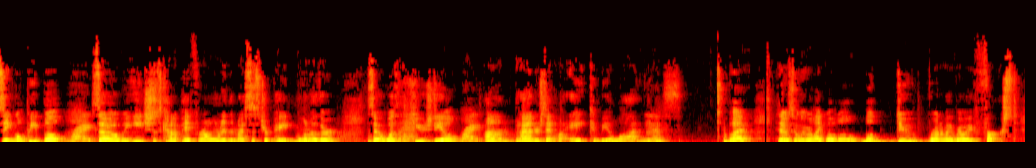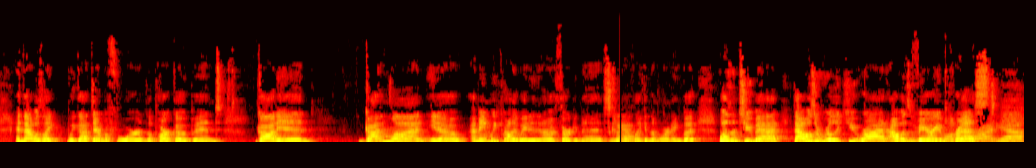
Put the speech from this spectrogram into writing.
single people. Right. So we each just kind of paid for our own, and then my sister paid one other, so it wasn't a huge deal. Right. Um, but I understand how eight can be a lot. Yes. But you know, so we were like, well, we'll we'll do Runaway Railway first, and that was like we got there before the park opened, got in, got in line. You know, I mean, we probably waited another thirty minutes, kind Yeah. of like in the morning, but it wasn't too bad. That was a really cute ride. I was very I impressed. ride, yeah.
